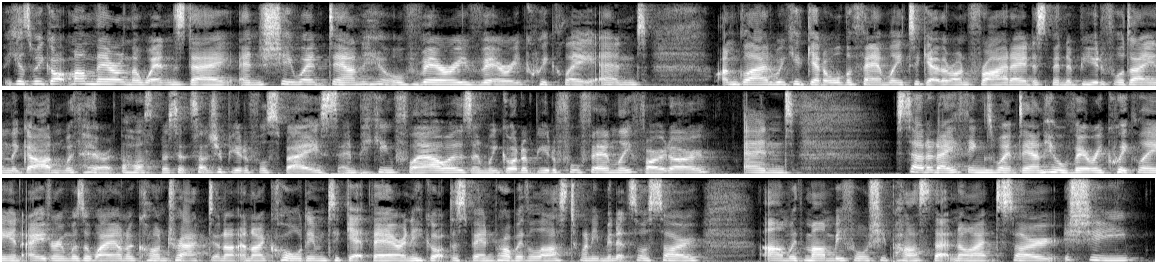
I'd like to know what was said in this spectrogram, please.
because we got mum there on the wednesday and she went downhill very very quickly and I'm glad we could get all the family together on Friday to spend a beautiful day in the garden with her at the hospice. It's such a beautiful space and picking flowers, and we got a beautiful family photo. And Saturday, things went downhill very quickly, and Adrian was away on a contract, and I, and I called him to get there, and he got to spend probably the last 20 minutes or so um, with mum before she passed that night. So she.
